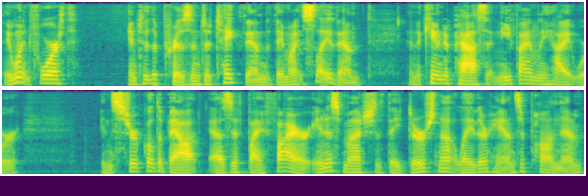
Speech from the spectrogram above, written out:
they went forth into the prison to take them, that they might slay them. And it came to pass that Nephi and Lehi were encircled about as if by fire, inasmuch that they durst not lay their hands upon them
